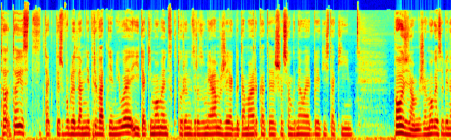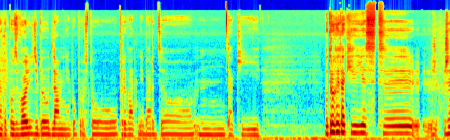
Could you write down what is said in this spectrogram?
to, to jest tak też w ogóle dla mnie prywatnie miłe i taki moment, w którym zrozumiałam, że jakby ta marka też osiągnęła jakby jakiś taki poziom, że mogę sobie na to pozwolić, był dla mnie po prostu prywatnie bardzo mm, taki bo trochę taki jest, y, że,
